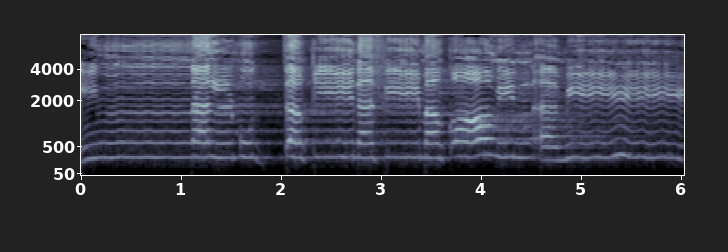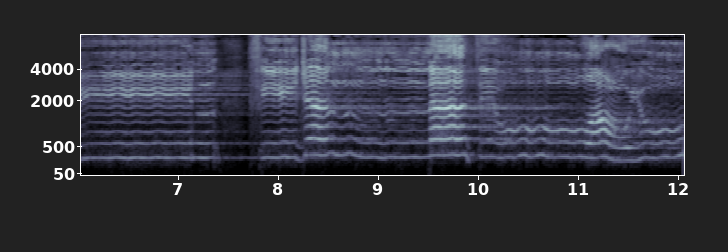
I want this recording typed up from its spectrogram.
إن المتقين في مقام أمين في جنات وعيون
